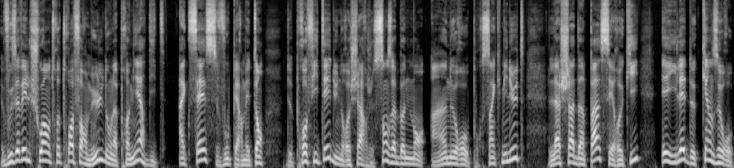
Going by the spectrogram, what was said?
Vous avez le choix entre trois formules, dont la première, dite Access, vous permettant de profiter d'une recharge sans abonnement à 1 euro pour 5 minutes. L'achat d'un pass est requis et il est de 15 euros.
